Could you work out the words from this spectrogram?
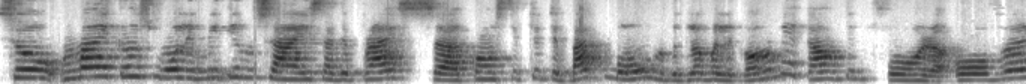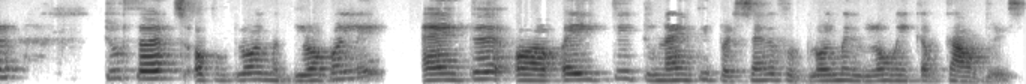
So micro, small, and medium-sized enterprises uh, constitute the backbone of the global economy, accounting for uh, over two-thirds of employment globally and uh, 80 to 90% of employment in low-income countries.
